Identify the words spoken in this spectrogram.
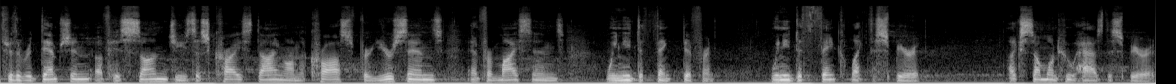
through the redemption of his Son, Jesus Christ, dying on the cross for your sins and for my sins, we need to think different. We need to think like the Spirit, like someone who has the Spirit.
